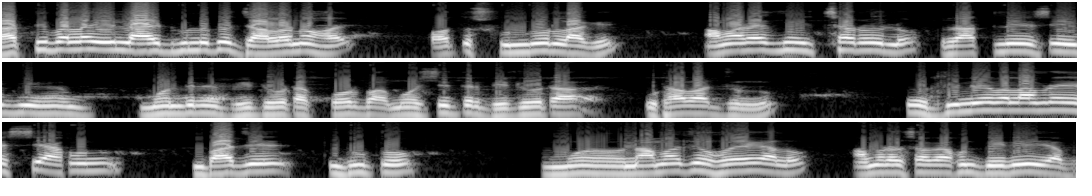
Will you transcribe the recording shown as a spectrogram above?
রাত্রিবেলায় এই লাইটগুলোকে জ্বালানো হয় কত সুন্দর লাগে। আমার একদম ইচ্ছা রইল রাত্রে এসে এই মন্দিরের ভিডিওটা করবা, মসজিদের ভিডিওটা উঠাবার জন্য। তো দিনের বেলা আমরা এসেছি, এখন বাজে দুটো। নামাজও হয়ে গেল, আমরা সব এখন বেরিয়ে যাব।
